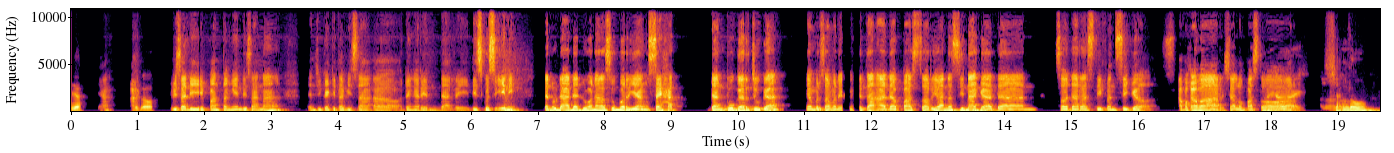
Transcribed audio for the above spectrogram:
Iya. Ya. Ah, Bisa dipantengin di sana dan juga kita bisa uh, dengerin dari diskusi ini. Dan udah ada dua narasumber yang sehat dan bugar juga. Yang bersama dengan kita ada Pastor Yohanes Sinaga dan Saudara Stephen Siegel. Apa kabar? Shalom Pastor. Hai, hai. Shalom.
